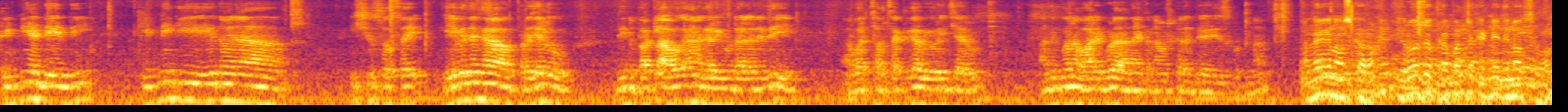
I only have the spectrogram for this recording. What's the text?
కిడ్నీ అంటే ఏంటి కిడ్నీకి ఏ విధమైన ఇష్యూస్ వస్తాయి ఏ విధంగా ప్రజలు దీని పట్ల అవగాహన కలిగి ఉండాలనేది వారు చాలా చక్కగా వివరించారు. అందుకని వారికి కూడా నా యొక్క నమస్కారం తెలియజేసుకుంటున్నాను అందరికీ నమస్కారం. ఈరోజు ప్రపంచ కిడ్నీ దినోత్సవం.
